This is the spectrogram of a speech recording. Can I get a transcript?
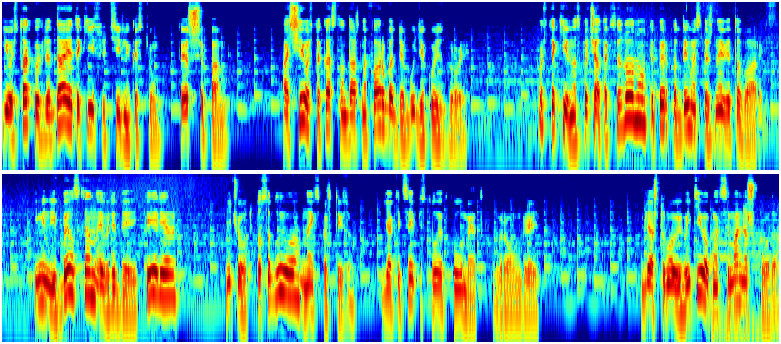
І ось так виглядає такий суцільний костюм, теж з шипами. А ще ось така стандартна фарба для будь-якої зброї. Ось такий в нас початок сезону, тепер подивимось тижневі товари. Іменний Белстен, Everyday Carrier. Нічого тут особливого на експертизу, як і цей пістолет кулемет Ground Grade. Для штурмових гвинтівок максимальна шкода.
